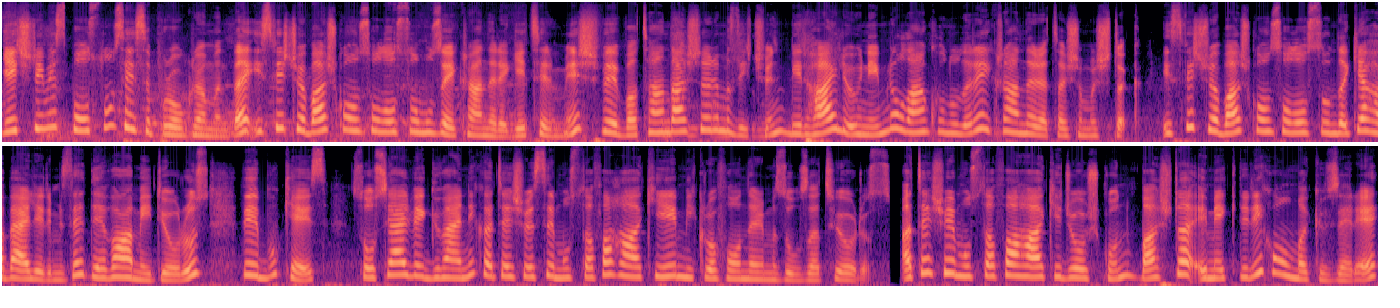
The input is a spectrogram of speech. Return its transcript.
Geçtiğimiz Postun Sesi programında İsviçre Başkonsolosluğumuzu ekranlara getirmiş ve vatandaşlarımız için bir hayli önemli olan konuları ekranlara taşımıştık. İsviçre Başkonsolosluğundaki haberlerimize devam ediyoruz ve bu kez Sosyal ve Güvenlik Ateşvesi Mustafa Haki'ye mikrofonlarımızı uzatıyoruz. Ateş ve Mustafa Haki Coşkun başta emeklilik olmak üzere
